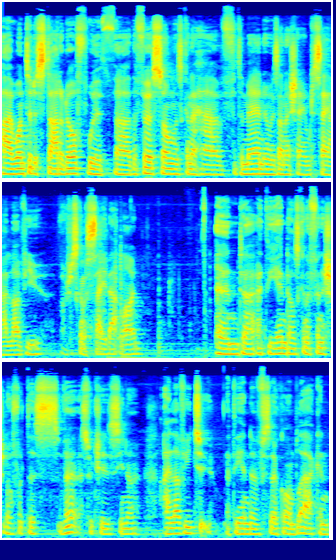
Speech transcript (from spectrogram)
I wanted to start it off with uh, the first song was going to have "For the Man Who Is Unashamed to Say I Love You." I was just going to say that line, and uh, at the end, I was going to finish it off with this verse, which is, you know, "I love you too." At the end of Circle on Black, and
